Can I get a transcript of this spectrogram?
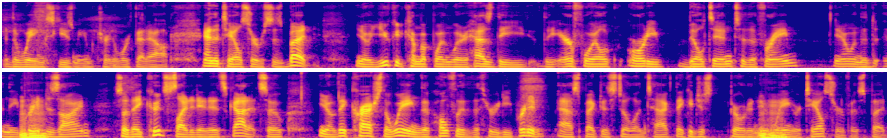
the wing. Excuse me, I'm trying to work that out, and the tail surfaces. But you know, you could come up with where it has the the airfoil already built into the frame. You know, in the in the Mm-hmm. printed design, so they could slide it in. It's got it. So you know, they crash the wing. The hopefully the 3D printed aspect is still intact. They could just throw it a new Mm-hmm. wing or tail surface, but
